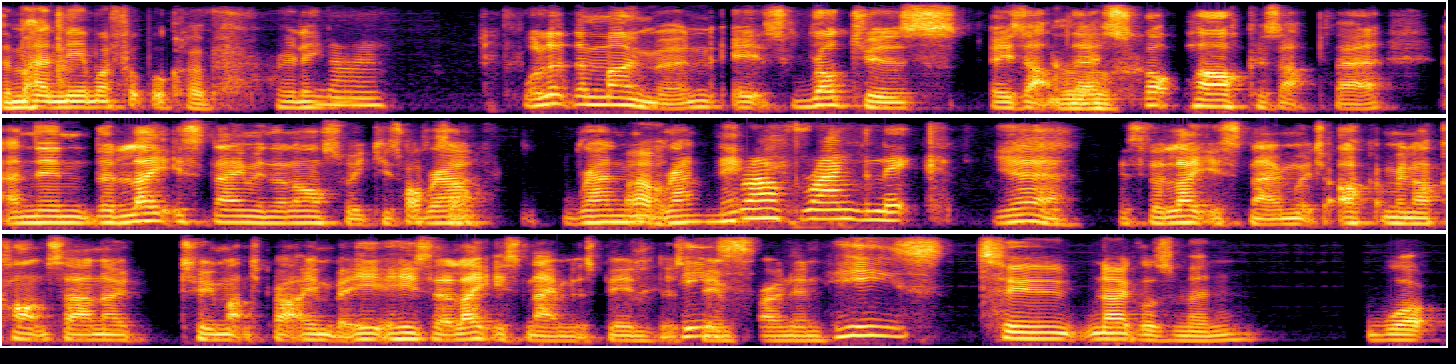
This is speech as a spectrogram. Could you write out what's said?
the man near my football club. Really. No. Well, at the moment, it's Rodgers is up there, Oh. Scott Parker's up there, and then the latest name in the last week is Potter. Ralph Ran Oh. Rannick. Ralph Rangnick. Yeah, it's the latest name, which I, I mean I can't say I know too much about him, but he, he's the latest name that's been that's been thrown in. he's to Nagelsmann what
